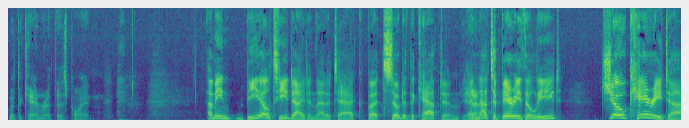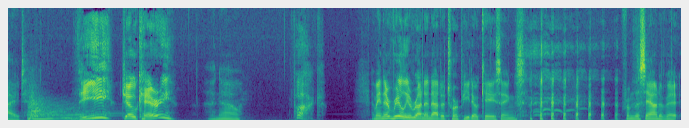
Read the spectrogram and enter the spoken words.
with the camera at this point. I mean, BLT died in that attack, but so did the captain. Yeah. And not to bury the lead, Joe Carey died. The Joe Carey? I know. Fuck. I mean, they're really running out of torpedo casings from the sound of it.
